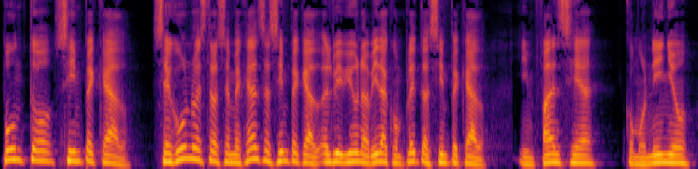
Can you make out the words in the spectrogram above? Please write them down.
punto sin pecado, según nuestra semejanza sin pecado. Él vivió una vida completa sin pecado. Infancia, como niño,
